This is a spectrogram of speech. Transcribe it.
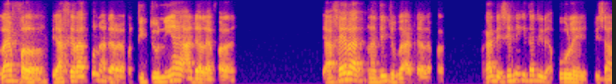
level. Di akhirat pun ada level. Di dunia ada level di akhirat nanti juga ada level. Maka di sini kita tidak boleh bisa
